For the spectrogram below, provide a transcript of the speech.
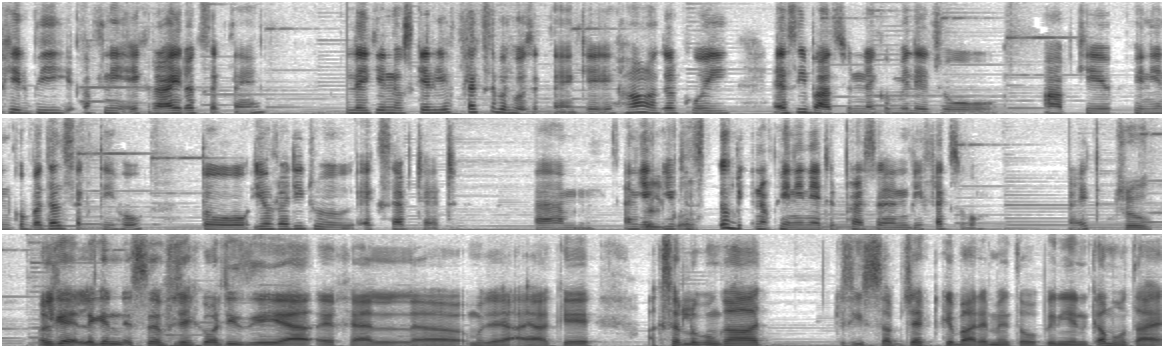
پھر بھی اپنی ایک رائے رکھ سکتے ہیں۔ لیکن اس کے لیے فلیکسیبل ہو سکتے ہیں کہ ہاں اگر کوئی ایسی بات سننے کو ملے جو آپ کے اوپینین کو بدل سکتی ہو تو you ready to accept it and you can still be an opinionated person and be flexible right true بلکہ لیکن اس سے مجھے ایک اور چیز یہ خیال مجھے آیا کہ اکثر لوگوں کا کسی سبجیکٹ کے بارے میں تو اوپینین کم ہوتا ہے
